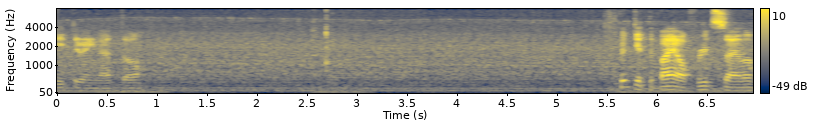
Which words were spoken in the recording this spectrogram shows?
I hate doing that though. Could get the buy all fruit silo.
